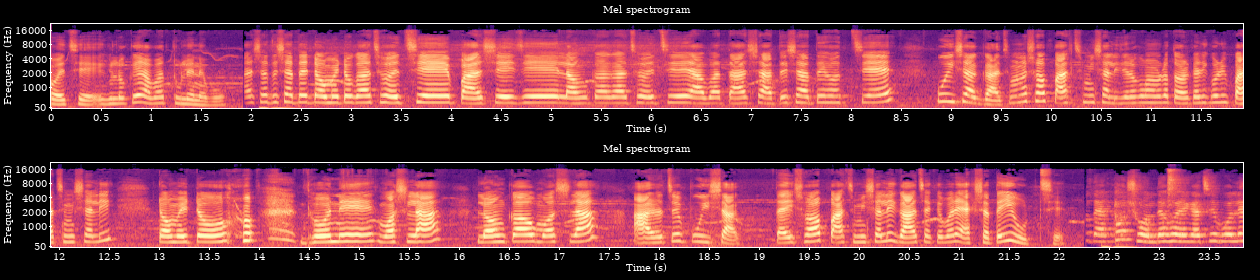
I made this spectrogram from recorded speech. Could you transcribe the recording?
হয়েছে। এগুলোকে আবার তুলে নেব। তার সাথে সাথে টমেটো গাছ হয়েছে, পাশে যে লঙ্কা গাছ হয়েছে, আবার তার সাথে সাথে হচ্ছে পুঁই শাক গাছ। মানে সব পাঁচমিশালি, যেরকম আমরা তরকারি করি, পাঁচমিশালি। টমেটো, ধনে মশলা, লঙ্কাও মশলা, আর হচ্ছে পুঁই শাক। তাই সব পাঁচমিশালি গাছ একেবারে একসাথেই উঠছে। দেখো, সন্ধে হয়ে গেছে বলে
